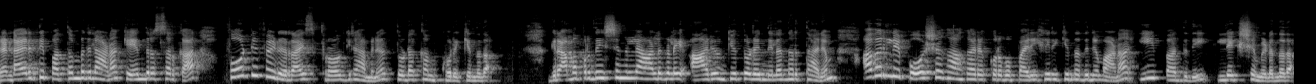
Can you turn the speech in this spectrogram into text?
രണ്ടായിരത്തി പത്തൊമ്പതിലാണ് കേന്ദ്ര സർക്കാർ ഫോർട്ടിഫൈഡ് റൈസ് പ്രോഗ്രാമിന് തുടക്കം കുറിക്കുന്നത്. ഗ്രാമപ്രദേശങ്ങളിലെ ആളുകളെ ആരോഗ്യത്തോടെ നിലനിർത്താനും അവരിലെ പോഷകാഹാരക്കുറവ് പരിഹരിക്കുന്നതിനുമാണ് ഈ പദ്ധതി ലക്ഷ്യമിടുന്നത്.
